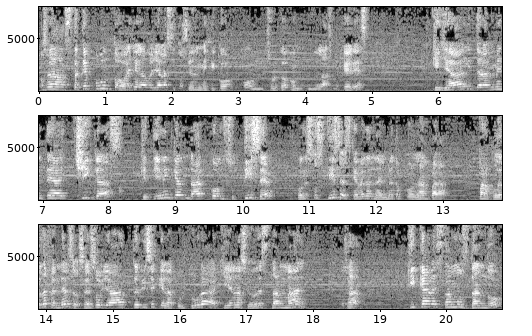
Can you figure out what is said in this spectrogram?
o sea, ¿hasta qué punto ha llegado ya la situación en México, con, sobre todo con las mujeres, que ya literalmente hay chicas que tienen que andar con su teaser, con estos teasers que ven en el metro con lámpara, para poder defenderse? O sea, eso ya te dice que la cultura aquí en la ciudad está mal. O sea, ¿qué cara estamos dando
